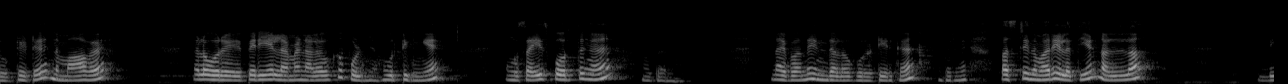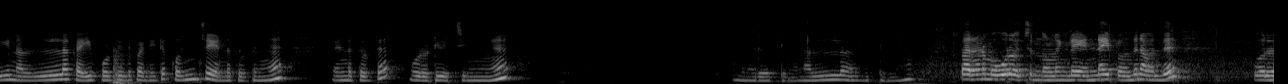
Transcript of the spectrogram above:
தொட்டுட்டு இந்த மாவை நல்லா ஒரு பெரிய லெமன் அளவுக்கு புழிஞ்சு உருட்டிக்குங்க. உங்கள் சைஸ் பொறுத்துங்க. பாருங்கள் பாருங்க. நான் இப்போ வந்து இந்த அளவுக்கு உருட்டியிருக்கேன். பாருங்க. ஃபஸ்ட்டு இந்த மாதிரி எல்லாத்தையும் நல்லா அப்படியே நல்லா கை போட்டு இது பண்ணிவிட்டு கொஞ்சம் எண்ணெய் தொட்டுங்க. எண்ணெய் தொட்டு உருட்டி வச்சுக்கோங்க. அந்த மாதிரி விட்டிங்க நல்லா விட்டிங்க பாருங்கள் நம்ம ஊற வச்சுருந்தோம் இல்லைங்களா எண்ணெய். இப்போ வந்து நான் வந்து ஒரு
